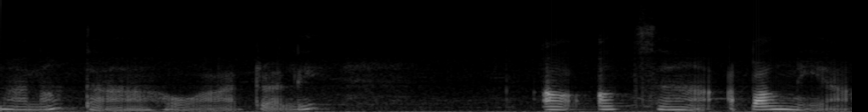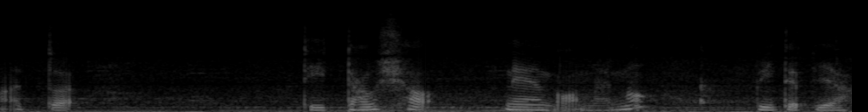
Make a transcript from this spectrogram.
မှာနော်ဒါဟိုဟာအတွက်လေအောက်အောက်ဆန်းအပေါက်နေရာအတွက်ဒီတောက်လျှောက်နင်းသွားမယ်နော်ပြီးတပြား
